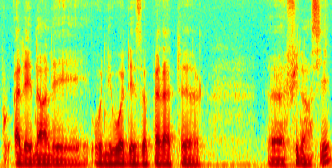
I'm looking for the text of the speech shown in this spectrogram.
pour aller dans les, au niveau des opérateurs euh, financiers.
